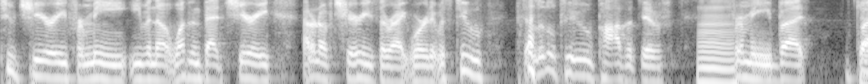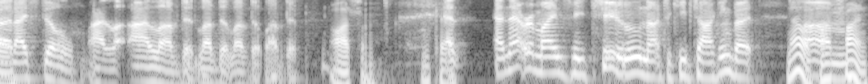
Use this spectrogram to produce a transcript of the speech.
too cheery for me, even though it wasn't that cheery. I don't know if cheery is the right word. It was too a little too positive for me, but but I still I I loved it, loved it, loved it, loved it. Awesome. Okay. And and that reminds me too, not to keep talking, but no, that's um, fine.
